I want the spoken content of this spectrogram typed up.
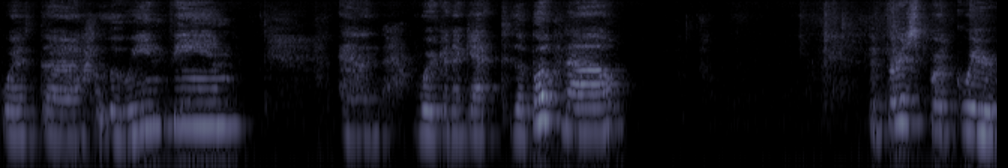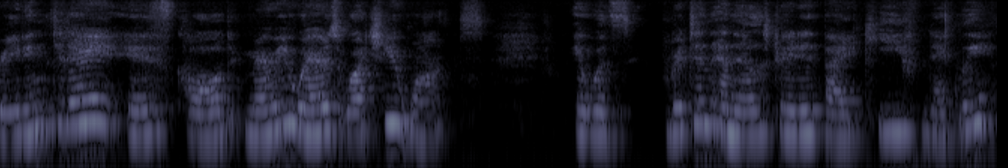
with the Halloween theme and we're gonna get to the book now. The first book we're reading today is called Mary Wears What She Wants. It was written and illustrated by Keith Negley.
